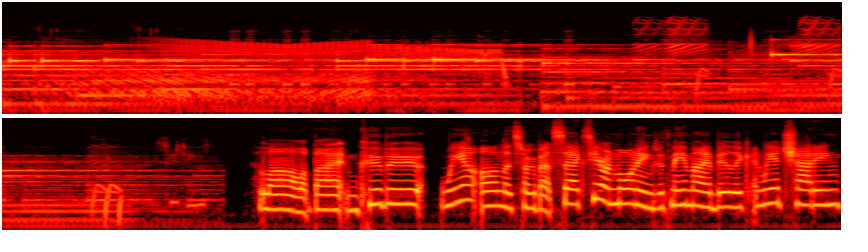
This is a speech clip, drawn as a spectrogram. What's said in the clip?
Halal By Mkubu. We are on Let's Talk About Sex here on Mornings with me, Maia Bilyk, and we are chatting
